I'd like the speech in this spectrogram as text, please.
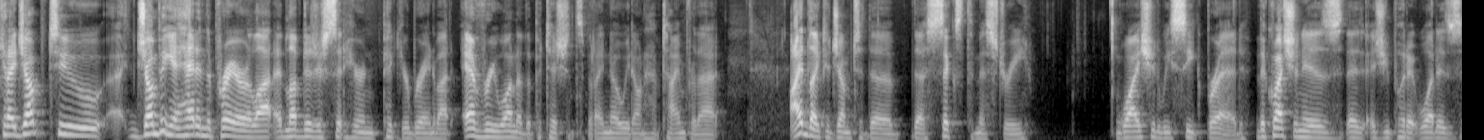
can i jump to uh, jumping ahead in the prayer a lot? I'd love to just sit here and pick your brain about every one of the petitions but i know we don't have time for that I'd like to jump to the the sixth mystery. Why should we seek bread? The question is, as you put it, what is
